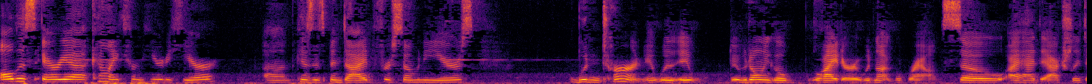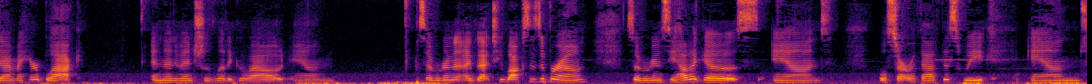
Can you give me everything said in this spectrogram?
all this area, kind of like from here to here, um, because it's been dyed for so many years, wouldn't turn. It would it it would only go lighter. It would not go brown. So I had to actually dye my hair black, and then eventually let it go out and so we're gonna, I've got two boxes of brown. So we're gonna see how that goes. And we'll start with that this week. And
